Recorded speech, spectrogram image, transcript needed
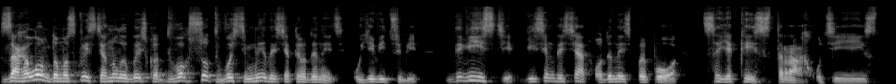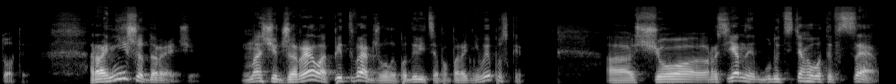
Загалом до Москви стягнули близько 280 одиниць. Уявіть собі, 280 одиниць ППО. Це який страх у цієї істоти раніше. До речі, наші джерела підтверджували. Подивіться попередні випуски, що росіяни будуть стягувати все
